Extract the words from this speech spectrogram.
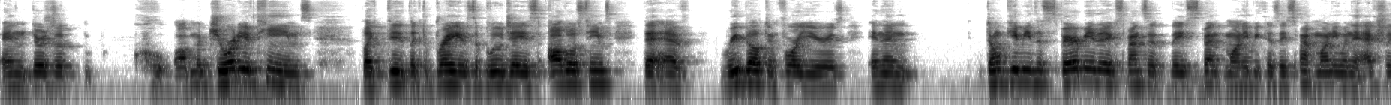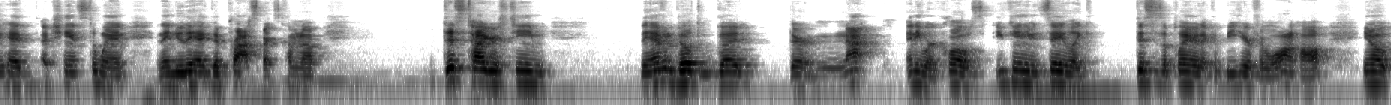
and there's a, a majority of teams like the like the Braves, the Blue Jays, all those teams that have rebuilt in four years, and then don't give me the spare me the expense that they spent money because they spent money when they actually had a chance to win and they knew they had good prospects coming up. This Tigers team, they haven't built good. They're not anywhere close. You can't even say like this is a player that could be here for the long haul. You know,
